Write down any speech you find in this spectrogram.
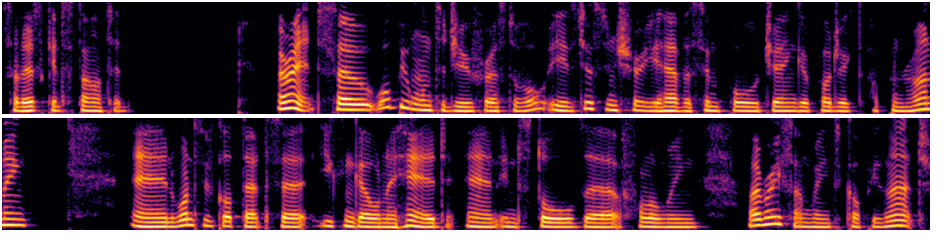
So let's get started. Alright so what we want to do first of all is just ensure you have a simple Django project up and running and once you've got that set, you can go on ahead and install the following library. So I'm going to copy that.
